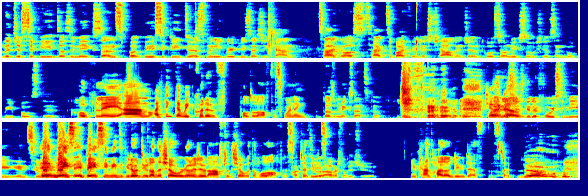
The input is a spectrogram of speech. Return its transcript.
logistically it doesn't make sense. But basically, do as many burpees as you can. Tag us, tag Dubai Fitness Challenge, and post it on your socials, and we'll repost it. Hopefully, um, I think that we could have pulled it off this morning. It doesn't make sense though. Do you I know she's gonna force me into It, it. basi- it basically means if you don't do it on the show, we're going to do it after the show with the whole office, I which I, think do is it more fun. the show. You can't hide under your desk this time. No.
